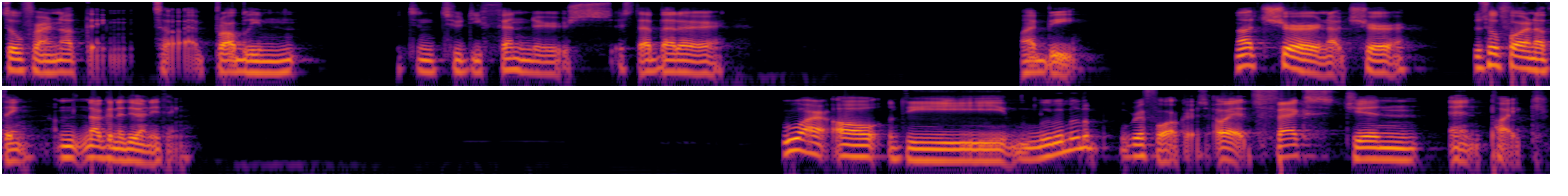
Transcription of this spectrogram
So far, nothing. So I probably put into defenders. Is that better? Might be. Not sure, not sure. So far, nothing. I'm not going to do anything. Who are all the Riftwalkers? Oh, yeah, it's Vex, Jhin, and Pyke.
